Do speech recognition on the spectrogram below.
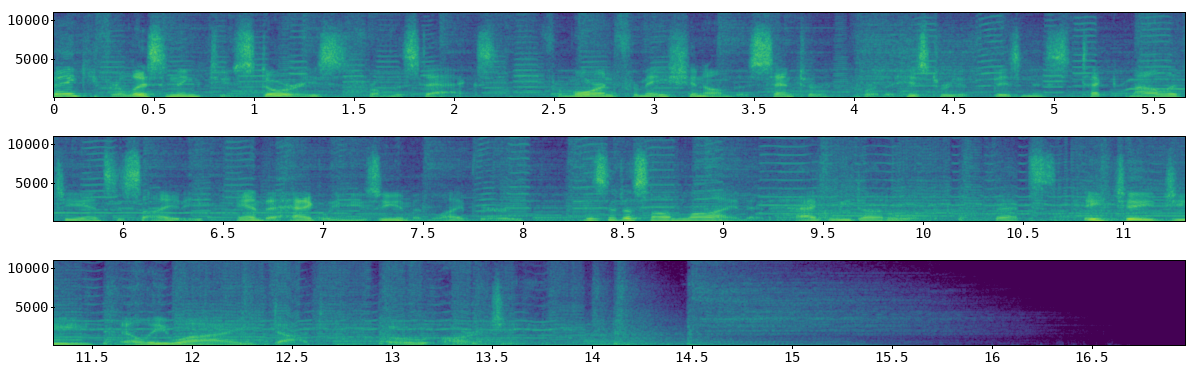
Thank you for listening to Stories from the Stacks. For more information on the Center for the History of Business, Technology, and Society and the Hagley Museum and Library, visit us online at hagley.org. That's H A G L E Y dot O R G.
